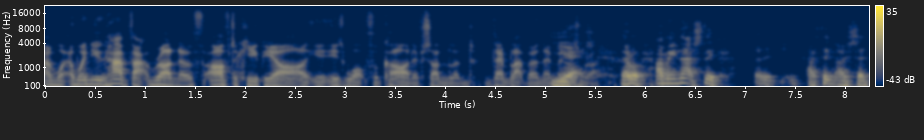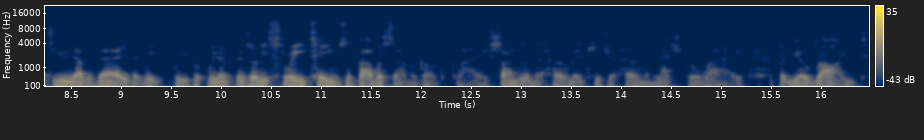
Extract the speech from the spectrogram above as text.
And wh- and when you have that run of after QPR it is Watford, Cardiff, Sunderland, then Blackburn, then Middlesbrough. Yes, there are, I mean that's the. Uh, I think I said to you the other day that we we've we have, there's only three teams above us that we've got to play: Sunderland at home, Ipswich at home, and Leicester away. But you're right.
